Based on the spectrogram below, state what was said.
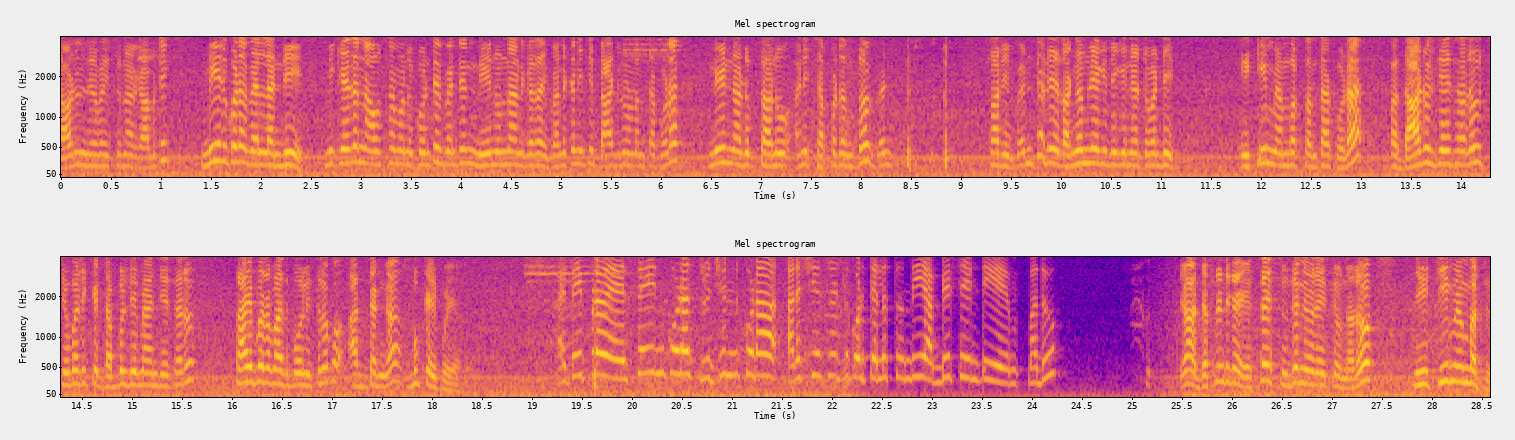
దాడులు నిర్వహిస్తున్నారు కాబట్టి మీరు కూడా వెళ్ళండి. మీకు ఏదైనా అవసరం అనుకుంటే వెంటనే నేనున్నాను కదా వెనక నుంచి బ్యాక్గ్రౌండ్ అంతా కూడా నేను నడుపుతాను అని చెప్పడంతో సారీ వెంటనే రంగంలోకి దిగినటువంటి ఈ టీం మెంబర్స్ అంతా కూడా దాడులు చేశారు చివరికి డబ్బులు డిమాండ్ చేశారు. సైబరాబాద్ పోలీసులకు అడ్డంగా బుక్ అయిపోయారు. అయితే ఇప్పుడు ఎస్ఐని కూడా సృజన్ కూడా అరెస్ట్ చేసినట్లు కూడా తెలుస్తుంది. అప్డేట్స్ ఏంటి మధు? యా డెఫినెట్గా ఎస్ఐ సుజన్ ఎవరైతే ఉన్నారో ఈ టీం మెంబర్స్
